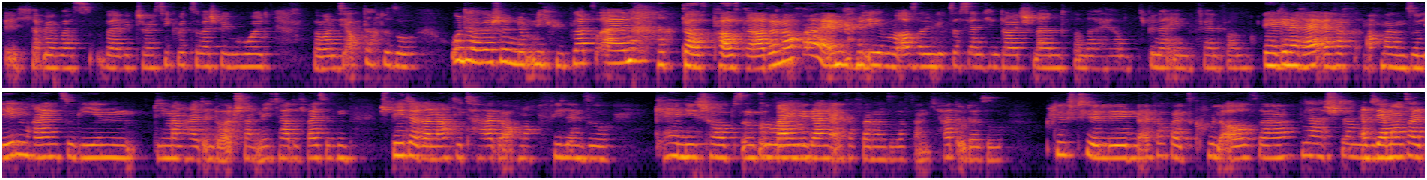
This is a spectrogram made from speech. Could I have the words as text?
ich habe mir was bei Victoria's Secret zum Beispiel geholt, weil man sich auch dachte so, Unterwäsche nimmt nicht viel Platz ein. Das passt gerade noch ein. Eben, außerdem gibt es das ja nicht in Deutschland, von daher, ich bin da eh ein Fan von. Ja, generell einfach auch mal in so Läden reinzugehen, die man halt in Deutschland nicht hat. Ich weiß, wir sind später danach die Tage auch noch viel in so Candy Shops und so mhm. reingegangen, einfach weil man sowas dann nicht hat oder so Plüschtierläden, einfach weil es cool aussah. Ja, stimmt. Also wir haben uns halt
